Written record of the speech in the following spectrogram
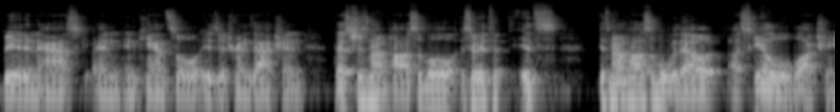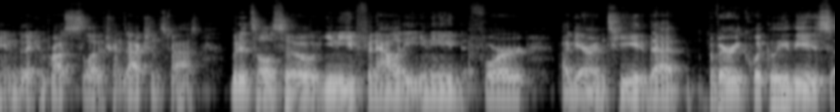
bid and ask and, and cancel is a transaction. That's just not possible. So it's it's it's not possible without a scalable blockchain that can process a lot of transactions fast. But it's also you need finality. You need for a guarantee that very quickly these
